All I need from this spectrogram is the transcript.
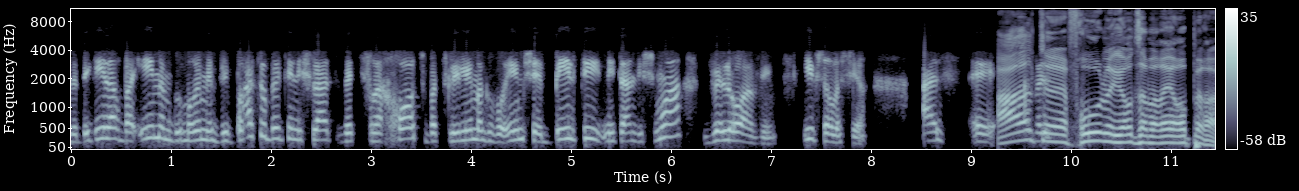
ובגיל 40 הם גומרים עם ויברטו בלתי נשלט וצרחות בצלילים הגבוהים שבלתי ניתן לשמוע ולא אוהבים. אי אפשר לשיר. אז... אה, אל אבל... תהפכו להיות זמרי אופרה,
